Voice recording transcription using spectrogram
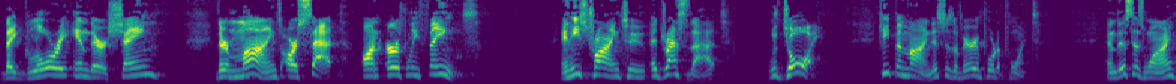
They glory in their shame. Their minds are set on earthly things. And he's trying to address that with joy. Keep in mind, this is a very important point. And this is why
